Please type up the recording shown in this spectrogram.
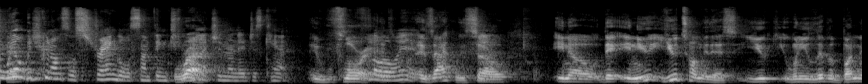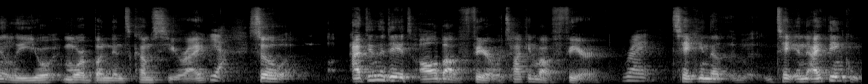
extent. will, but you can also strangle something too Right. much, and then it just can't. floor Flow in. exactly. So. You know, they, and you you told me this. You when you live abundantly, your more abundance comes to you, right? Yeah. So, at the end of the day, it's all about fear. We're talking about fear. Right. taking the take and I think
